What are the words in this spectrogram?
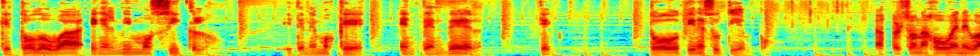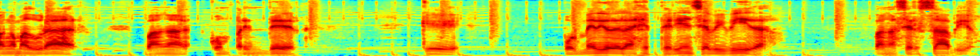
que todo va en el mismo ciclo y tenemos que entender que todo tiene su tiempo. Las personas jóvenes van a madurar, van a comprender que por medio de las experiencias vividas van a ser sabios.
